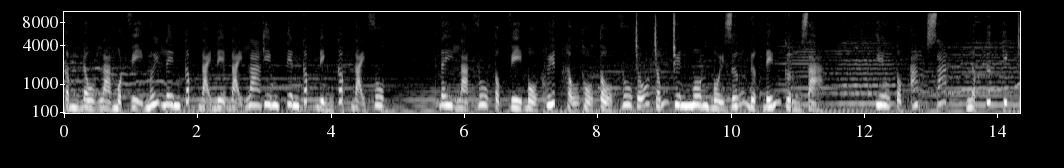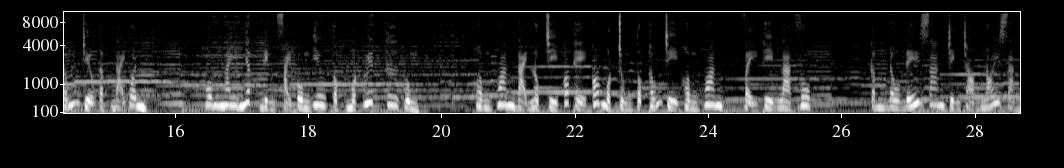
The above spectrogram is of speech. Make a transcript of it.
Cầm đầu là một vị mới lên cấp đại địa đại la kim tiên cấp đỉnh cấp đại vu. Đây là vu tộc vì bổ khuyết hậu thổ tổ vu chỗ chống chuyên môn bồi dưỡng được đến cường giả. Yêu tộc áp sát lập tức kích chống triệu tập đại quân. Hôm nay nhất định phải cùng yêu tộc một quyết thư hùng. Hồng hoang đại lục chỉ có thể có một chủng tộc thống trị hồng hoang, Vậy thì là vu. Cầm đầu đế sang trình trọng nói rằng,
